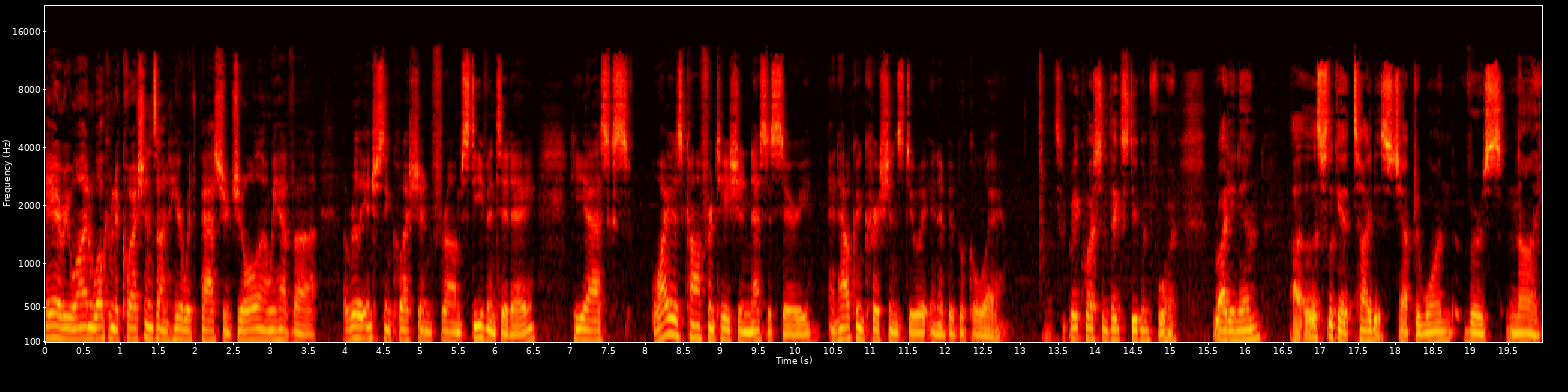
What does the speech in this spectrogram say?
Hey everyone, welcome to Questions. I'm here with Pastor Joel, and we have a, a really interesting question from Stephen today. He asks, Why is confrontation necessary, and how can Christians do it in a biblical way? That's a great question. Thanks, Stephen, for writing in. Uh, let's look at Titus chapter 1, verse 9.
